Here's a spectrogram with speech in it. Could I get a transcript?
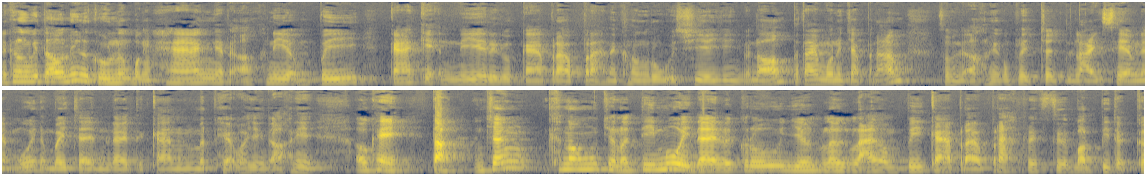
នៅក្នុងវីដេអូនេះលោកគ្រូនឹងបង្ហាញអ្នកទាំងអស់គ្នាអំពីការគណនាឬក៏ការប្រើប្រាស់នៅក្នុងរូបវិទ្យាយើងម្ដងប៉ុន្តែមុននឹងចាប់ផ្ដើមសូមអ្នកទាំងអស់គ្នាកុំភ្លេចចុច like share ម្នាក់មួយដើម្បីចែករំលែកទៅកាន់មិត្តភ័ក្តិរបស់យើងទាំងអស់គ្នាអូខេតោះអញ្ចឹងក្នុងចំណុចទី1ដែលលោកគ្រូយើងលើកឡើងអំពីការប្រើប្រាស់ទ្រឹស្ដីបទពីតក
